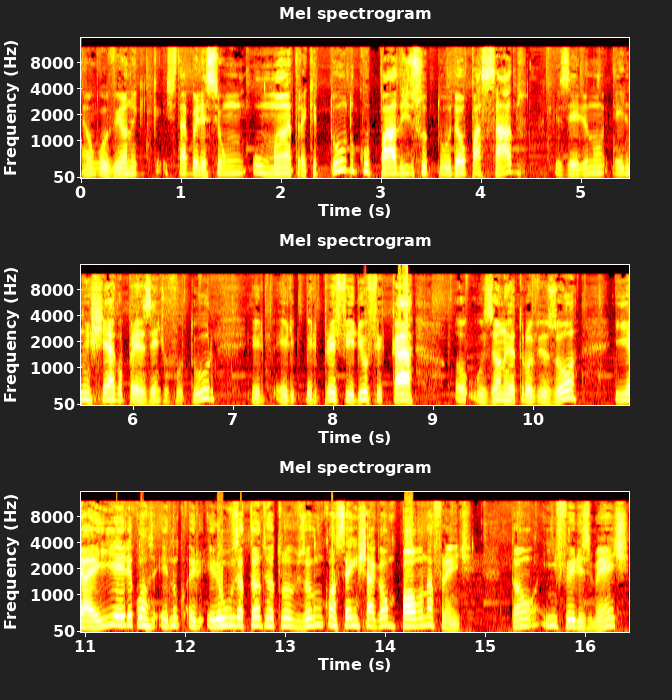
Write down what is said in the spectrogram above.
É um governo que estabeleceu um, um mantra que tudo culpado disso tudo é o passado. Quer dizer, ele não, ele não enxerga o presente e o futuro. Ele, ele, ele preferiu ficar usando o retrovisor e aí ele, ele, ele usa tanto o retrovisor que não consegue enxergar um palmo na frente. Então, infelizmente,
